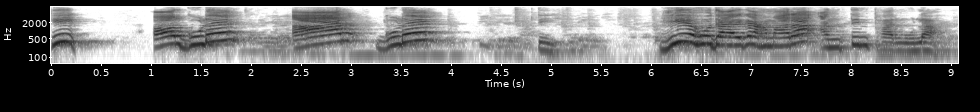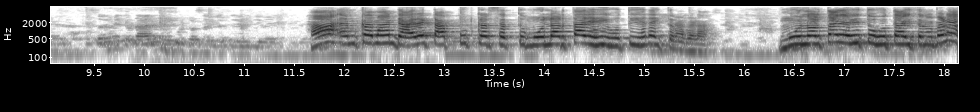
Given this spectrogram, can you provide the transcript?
ठीक। और गुड़े आर गुड़े टी। ये हो जाएगा हमारा अंतिम फार्मूला। हाँ एम का मान डायरेक्ट आप पुट कर सकते हो। मोलरता यही होती है ना इतना बड़ा। मोलरता यही तो होता है इतना बड़ा।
